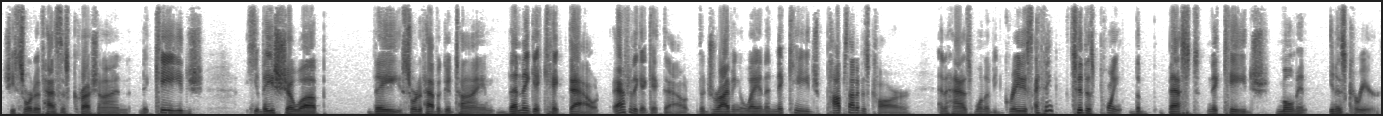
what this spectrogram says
She sort of has this crush on Nick Cage. He, they show up. They sort of have a good time. Then they get kicked out. After they get kicked out, they're driving away, and then Nick Cage pops out of his car and has one of the greatest, I think to this point, the best Nick Cage moment in his career.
